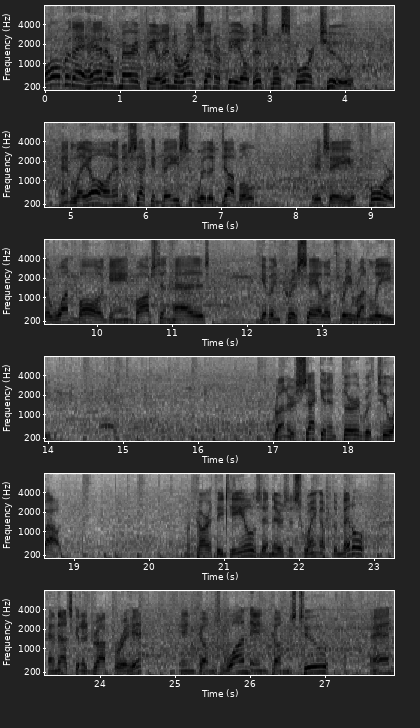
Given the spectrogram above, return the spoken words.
over the head of Merrifield into right center field. This will score two. And Leon into second base with a double. It's a four to one ball game. Boston has given Chris Sale a three run lead. Runners second and third with two out. McCarthy deals, and there's a swing up the middle, and that's going to drop for a hit. In comes one, in comes two, and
